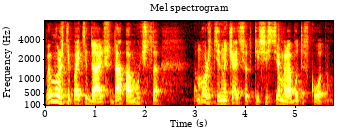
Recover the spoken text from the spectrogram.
Вы можете пойти дальше, да, помучиться, можете начать все-таки с системы работы с кодом.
